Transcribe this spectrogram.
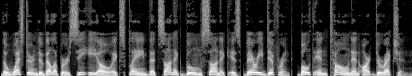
The Western developer's CEO explained that Sonic Boom's Sonic is very different, both in tone and art direction.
